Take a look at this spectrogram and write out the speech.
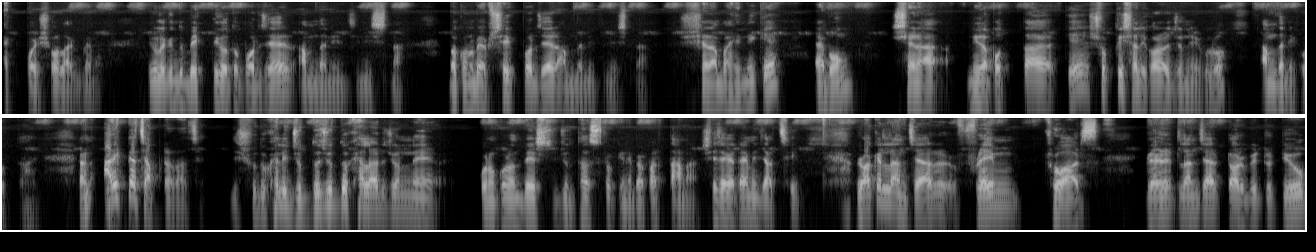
এক পয়সাও লাগবে না। এগুলো কিন্তু ব্যক্তিগত পর্যায়ের আমদানির জিনিস না বা কোনো ব্যবসায়িক পর্যায়ের আমদানির জিনিস না। সেনাবাহিনীকে এবং সেনা নিরাপত্তাকে শক্তিশালী করার জন্য এগুলো আমদানি করতে হয়। কারণ আরেকটা চ্যাপ্টার আছে যে শুধু খালি যুদ্ধ যুদ্ধ খেলার জন্যে কোনো কোনো দেশ যুদ্ধাস্ত্র কিনে, ব্যাপার তা না। সে জায়গাটায় আমি যাচ্ছি। Rocket launcher flame throwers grenade launcher torpedo tube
